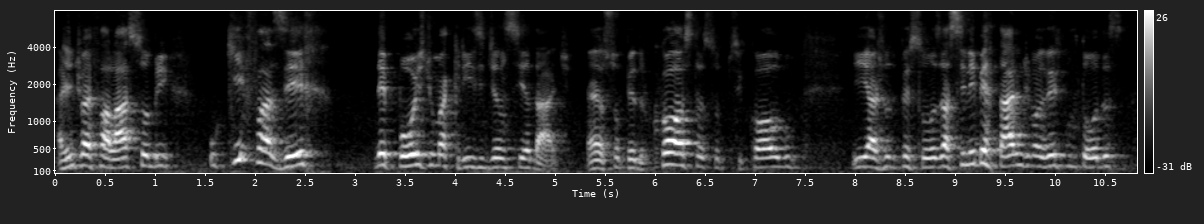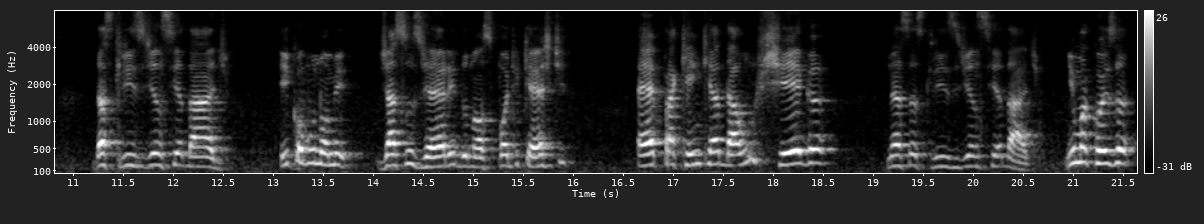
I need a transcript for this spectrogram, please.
a gente vai falar sobre o que fazer depois de uma crise de ansiedade. É, eu sou Pedro Costa, sou psicólogo e ajudo pessoas a se libertarem de uma vez por todas das crises de ansiedade. E como o nome já sugere do nosso podcast, é para quem quer dar um chega nessas crises de ansiedade. E uma coisa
